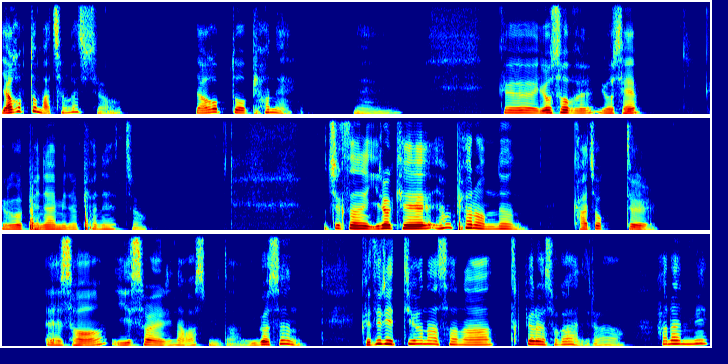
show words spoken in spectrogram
야곱도 마찬가지죠. 야곱도 편해. 네. 그 요셉을 요셉 그리고 베냐민을 편애했죠. 어쨌든 이렇게 형편없는 가족들 에서 이스라엘이 나왔습니다. 이것은 그들이 뛰어나서나 특별해서가 아니라 하나님의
